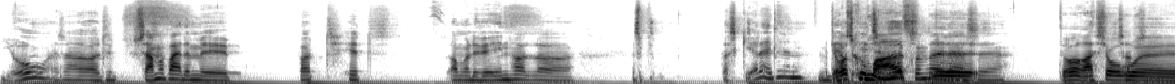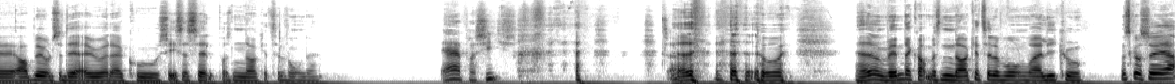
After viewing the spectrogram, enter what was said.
Jo, altså, og det samarbejde med Pothead om at levere indhold, og altså, der sker der et eller andet. Men var har sgu meget, kun været øh, deres, øh, Det var en ret sjov øh, oplevelse der i øvrigt, at kunne se sig selv på sådan en Nokia-telefon der. ja, præcis. Jeg havde, havde, jo, havde jo en ven, der kom med sådan en Nokia-telefon, hvor jeg lige kunne... Nu skal du se her.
